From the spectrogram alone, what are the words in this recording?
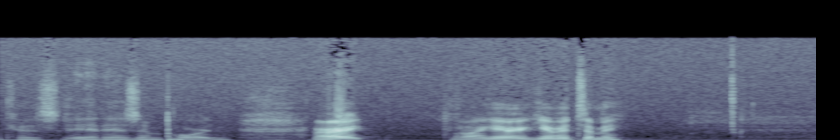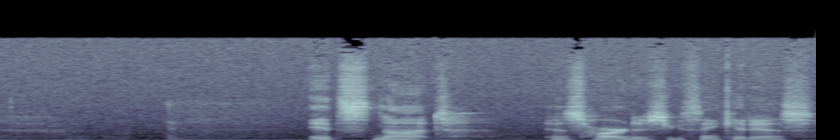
because it is important. All right, come on, Gary, give it to me. It's not as hard as you think it is.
